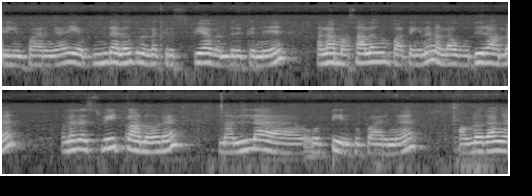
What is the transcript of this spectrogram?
தெரியும் பாருங்கள் எந்த அளவுக்கு நல்லா கிறிஸ்பியாக வந்திருக்குன்னு. நல்லா மசாலாவும் பார்த்தீங்கன்னா நல்லா உதிராமல் அதனால் இந்த ஸ்வீட் கார்னோட நல்லா ஒட்டி இருக்குது பாருங்கள் அவ்வளோதாங்க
